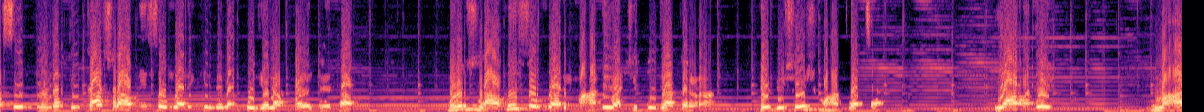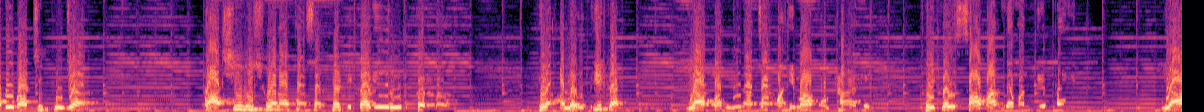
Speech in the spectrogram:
असेल? तेवढं एका श्रावणी सोमवारी केलेल्या पूजेला फळ मिळतात. म्हणून श्रावणी सोमवारी महादेवाची पूजा करणं हे विशेष महत्वाचं आहे. यामध्ये महादेवाची पूजा काशी विश्वनाथासारख्या ठिकाणी येऊन करणं हे अलौकिक आहे. या मंदिराचा महिमा मोठा आहे. हे काही सामान्य मंदिर नाही. या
